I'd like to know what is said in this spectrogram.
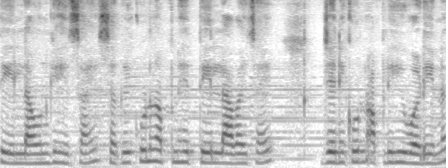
तेल लावून घ्यायचं आहे. सगळीकडून आपण हे तेल लावायचं आहे. जेणेकरून आपली ही वडी ना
